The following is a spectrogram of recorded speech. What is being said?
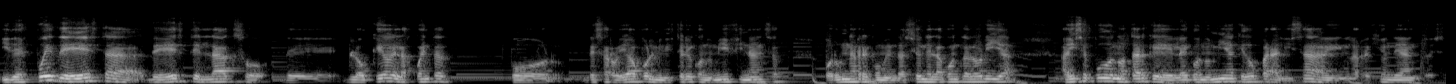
Y después de, esta, de este laxo de bloqueo de las cuentas por, desarrollado por el Ministerio de Economía y Finanzas por una recomendación de la Contraloría, ahí se pudo notar que la economía quedó paralizada en la región de Ancash.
